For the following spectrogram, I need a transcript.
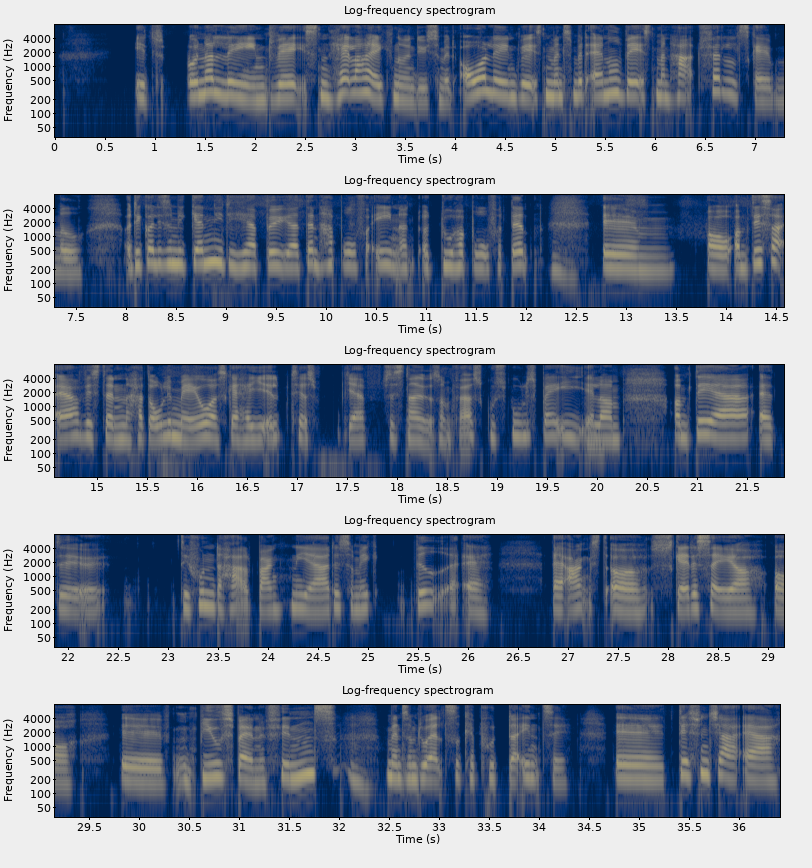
et underlænt væsen, heller ikke nødvendigvis som et overlænt væsen, men som et andet væsen, man har et fællesskab med. Og det går ligesom igen i de her bøger, den har brug for en, og, og du har brug for den. Mm. Øhm, og om det så er, hvis den har dårlig mave og skal have hjælp til at ja, så snakker som før, skulle spules bag i, mm. eller om, om det er, at øh, det er hunden, der har et bankende hjerte, som ikke ved af, af angst og skattesager og øh, biospande findes, mm. men som du altid kan putte dig ind til. Øh, det synes jeg er...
